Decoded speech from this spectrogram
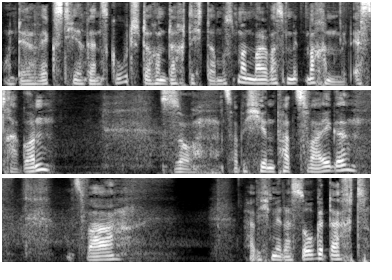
Und der wächst hier ganz gut. Darum dachte ich, da muss man mal was mitmachen mit Estragon. So, jetzt habe ich hier ein paar Zweige. Und zwar habe ich mir das so gedacht,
